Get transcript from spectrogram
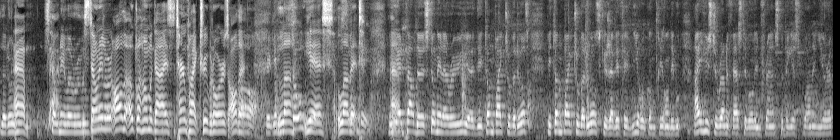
Elle adore Um, Stoney LaRue. Stony, Lord, all the Oklahoma guys, the Turnpike Troubadours, all that. Oh, they're Lo- so yes, love so it. big. Oui, Um, elle parle de Stone et la euh, des Turnpike Troubadours. Les Turnpike Troubadours que j'avais fait venir au Country Rendez-vous. I used to run a festival in France, the biggest one in Europe,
